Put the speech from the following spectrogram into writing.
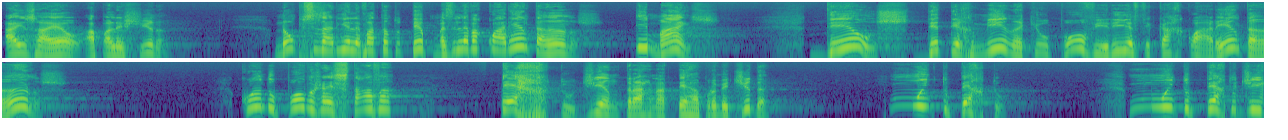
a Israel, a Palestina. Não precisaria levar tanto tempo, mas ele leva 40 anos e mais. Deus determina que o povo iria ficar 40 anos, quando o povo já estava perto de entrar na terra prometida, muito perto, muito perto de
